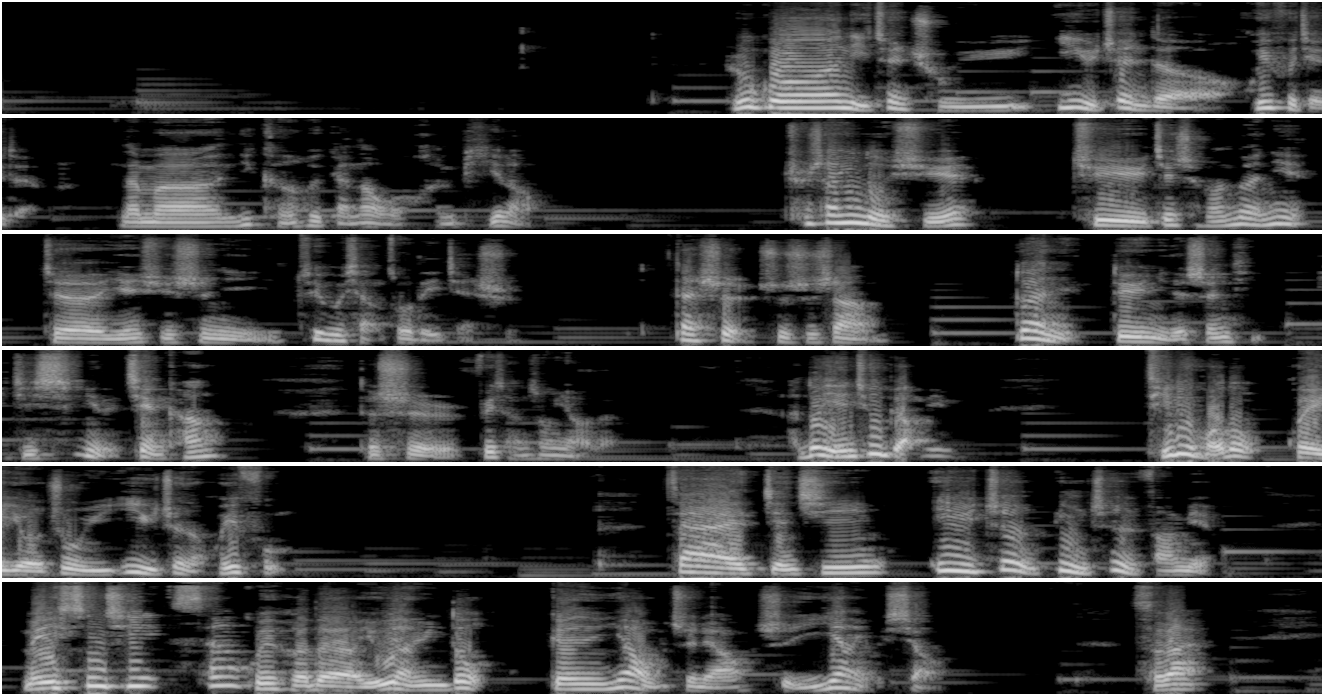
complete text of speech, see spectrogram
如果你正处于抑郁症的恢复阶段，那么你可能会感到很疲劳。穿上运动鞋去健身房锻炼，这也许是你最不想做的一件事。但是事实上，锻炼对于你的身体以及心理的健康都是非常重要的。很多研究表明，体力活动会有助于抑郁症的恢复。在减轻抑郁症病症方面。每星期三回合的有氧运动跟药物治疗是一样有效。此外，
